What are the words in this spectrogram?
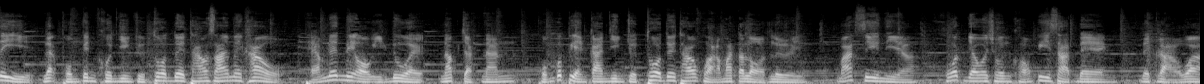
ตี้และผมเป็นคนยิงจุดโทษด้วยเท้าซ้ายไม่เข้า แถมเล่นไม่ออกอีกด้วย นับจากนั้นผมก็เปลี่ยนการยิงจุดโทษด้วยเท้าขวามาตลอดเลย มาร์คซีเนียโค้ชเยาวชนของปีศาจแดง ได้กล่าวว่า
